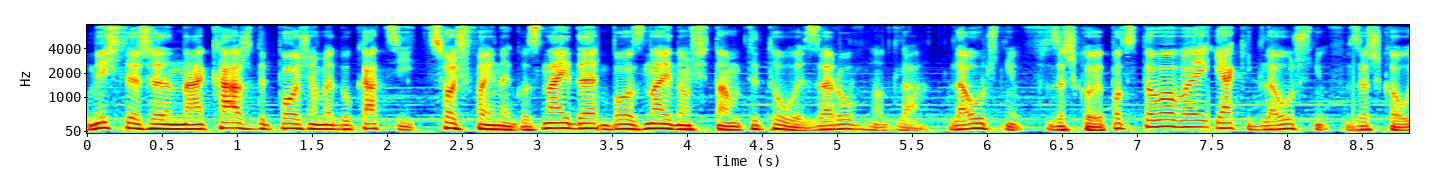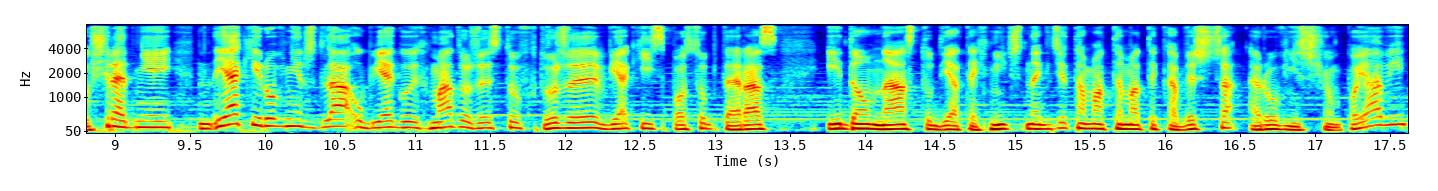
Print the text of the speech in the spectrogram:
Myślę, że na każdy poziom edukacji coś fajnego znajdę, bo znajdą się tam tytuły zarówno dla, dla uczniów ze szkoły podstawowej, jak i dla uczniów ze szkoły średniej, jak i również dla ubiegłych maturzystów, którzy w jakiś sposób teraz idą na studia techniczne, gdzie ta matematyka wyższa również się pojawi.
